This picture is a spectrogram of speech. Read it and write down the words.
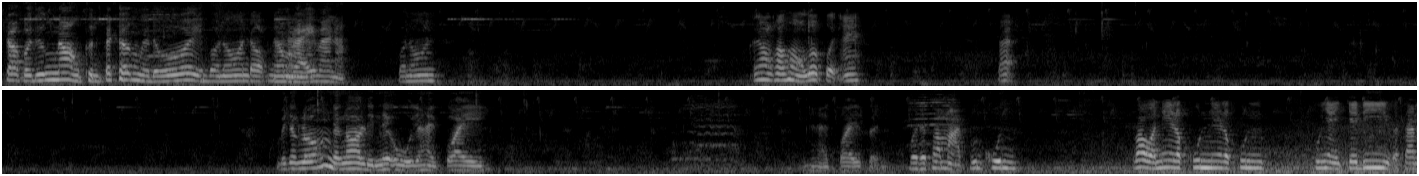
เจ้าก็ดึงน้องขึ้นไปเทิงเลยโดยบ่นอนดอกน้องไรมาน่ะบ่นอนน้องเขาห้องรถเปิดไงไปไปจักลงอยากนอนหลินในอู่อย่าให้ไกวอย่าให้ ไกวเพิ่นบ่ได้พาหมาดบุญคุณว่าวันนี้ละคุณนี่ละคุณผู้ใหญ่ใจดีว่าซั่น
